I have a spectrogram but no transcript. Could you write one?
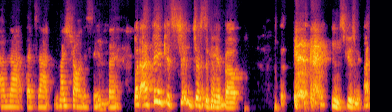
i'm not that's not my strongest suit Mhm. but But I think it shouldn't just to be about. excuse me. I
